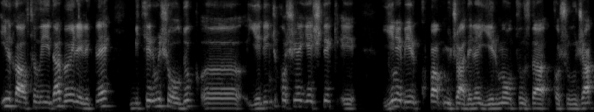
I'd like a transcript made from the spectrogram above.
İlk altılıyı da böylelikle bitirmiş olduk. Ee, 7. koşuya geçtik. Ee, yine bir kupa mücadele 20-30'da koşulacak.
